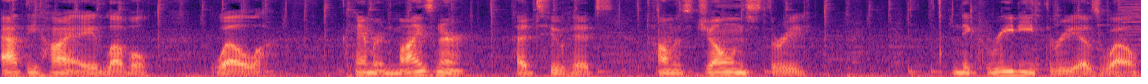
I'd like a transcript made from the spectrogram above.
at the high A level. Well, Kameron Misner had two hits. Thomas Jones, three. Nick Reedy, three as well.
